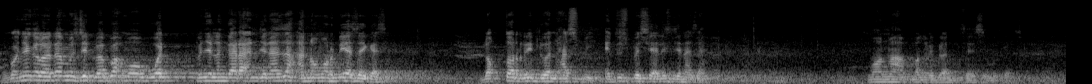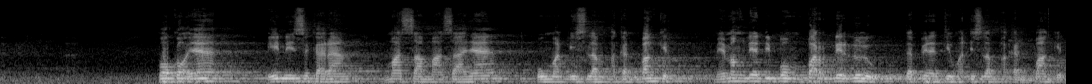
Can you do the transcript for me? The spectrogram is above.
Pokoknya kalau ada masjid bapak mau buat penyelenggaraan jenazah, nomor dia saya kasih. Dr. Ridwan Hasbi, itu spesialis jenazah. Mohon maaf Bang Ridwan saya sebutkan. Pokoknya ini sekarang masa-masanya umat Islam akan bangkit. Memang dia dibombardir dulu, tapi nanti umat Islam akan bangkit.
